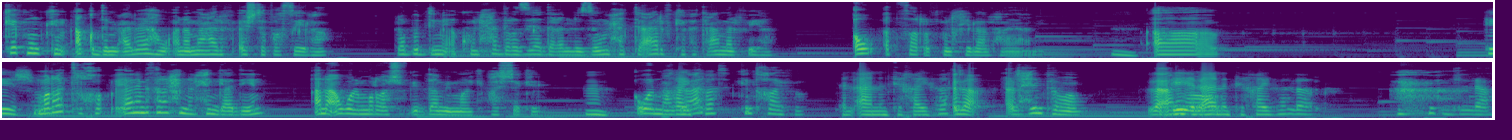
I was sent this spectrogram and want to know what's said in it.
كيف ممكن أقدم عليها وأنا ما أعرف إيش تفاصيلها؟ لابد إني أكون حذرة زيادة عن اللزوم حتى أعرف كيف أتعامل فيها. أو أتصرف من خلالها يعني. آه كيش مرات الخوف يعني مثلا إحنا الحين قاعدين أنا أول مرة أشوف قدامي مايك بهالشكل. مم. أول ما قعدت كنت خايفة. الآن أنت خايفة؟ لا الحين تمام. لأنه... هي الآن أنت خايفة؟ لا. لا.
